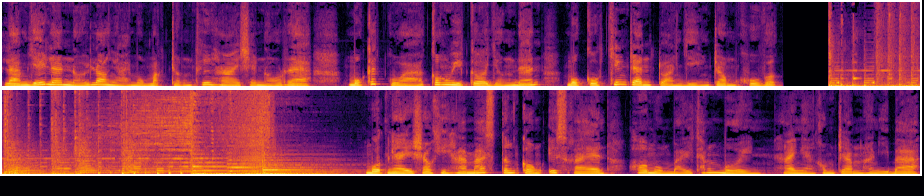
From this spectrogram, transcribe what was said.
làm dấy lên nỗi lo ngại một mặt trận thứ hai sẽ nổ ra, một kết quả có nguy cơ dẫn đến một cuộc chiến tranh toàn diện trong khu vực. Một ngày sau khi Hamas tấn công Israel hôm 7 tháng 10 2023,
